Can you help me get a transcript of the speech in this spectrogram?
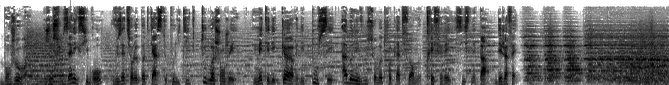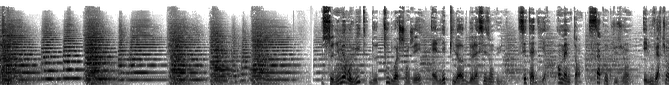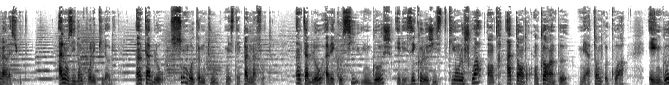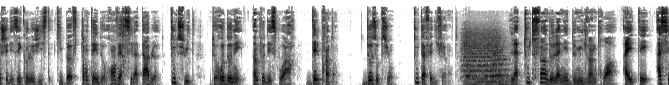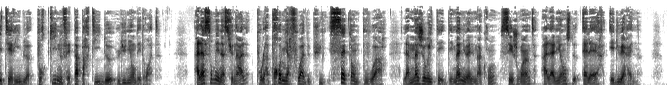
Bonjour, je suis Alexis Bro, vous êtes sur le podcast politique Tout doit changer. Mettez des cœurs et des pouces et abonnez-vous sur votre plateforme préférée si ce n'est pas déjà fait. Ce numéro 8 de Tout doit changer est l'épilogue de la saison 1, c'est-à-dire en même temps sa conclusion et l'ouverture vers la suite. Allons-y donc pour l'épilogue. Un tableau sombre comme tout, mais ce n'est pas de ma faute. Un tableau avec aussi une gauche et des écologistes qui ont le choix entre attendre encore un peu, mais attendre quoi Et une gauche et des écologistes qui peuvent tenter de renverser la table tout de suite, de redonner un peu d'espoir dès le printemps. Deux options tout à fait différentes. La toute fin de l'année 2023 a été assez terrible pour qui ne fait pas partie de l'Union des droites. À l'Assemblée nationale, pour la première fois depuis sept ans de pouvoir, la majorité d'Emmanuel Macron s'est jointe à l'alliance de LR et du RN.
